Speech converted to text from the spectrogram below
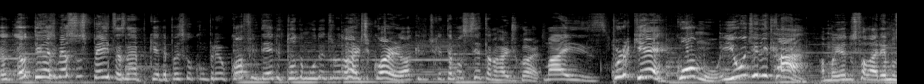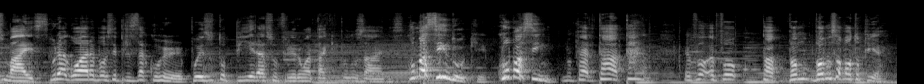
Eu, eu tenho as minhas suspeitas, né? Porque depois que eu comprei o cofre dele, todo mundo entrou no hardcore. Eu acredito que até você tá no hardcore. Mas por quê? Como? E onde ele tá? Amanhã nos falaremos mais. Por agora você precisa correr, pois Utopia irá sofrer um ataque pelos ares. Como assim, Duque? Como assim? Não, pera, tá, tá. Eu vou, eu vou. Tá, vamos, vamos salvar a Utopia.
